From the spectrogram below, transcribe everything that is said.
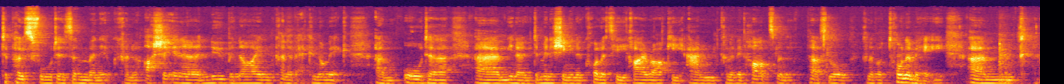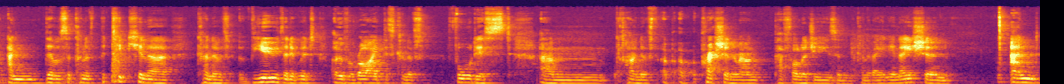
to post-Fordism, and it kind of usher in a new benign kind of economic um, order, um, you know, diminishing inequality, hierarchy, and kind of enhancement of personal kind of autonomy. Um, and there was a kind of particular kind of view that it would override this kind of Fordist um, kind of oppression around pathologies and kind of alienation. And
